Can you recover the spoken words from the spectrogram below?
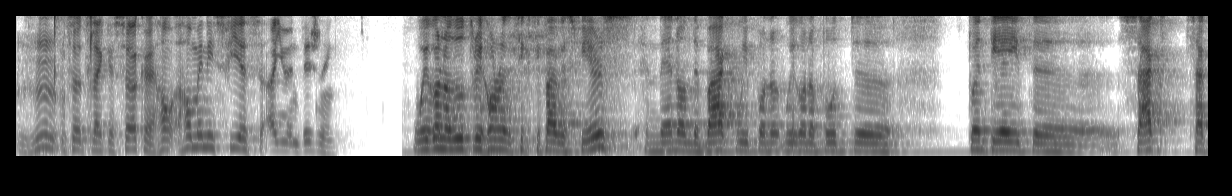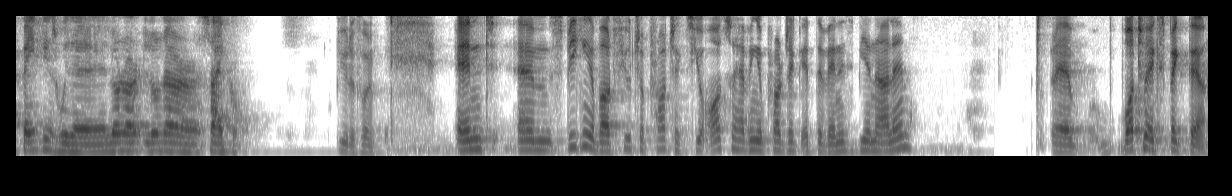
Mm-hmm. So it's like a circle. How how many spheres are you envisioning? We're gonna do 365 spheres, and then on the back we put, we're gonna put uh, 28 uh, sack sack paintings with a lunar lunar cycle. Beautiful. And um, speaking about future projects, you're also having a project at the Venice Biennale. Uh, what to expect there?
